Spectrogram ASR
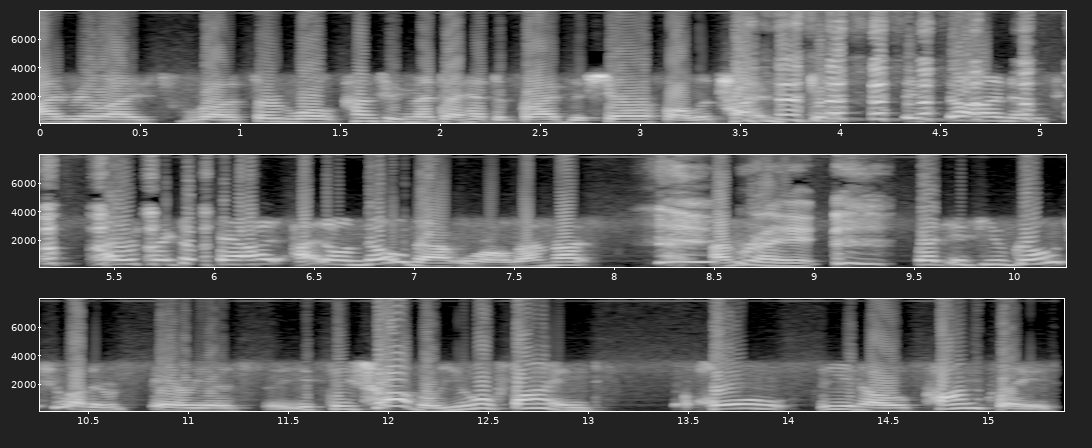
I realized well, a third world country meant I had to bribe the sheriff all the time to get it done. And I was like, okay, I, I don't know that world. I'm not. I'm Right. but if you go to other areas, if you travel, you will find whole, you know, conclaves,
